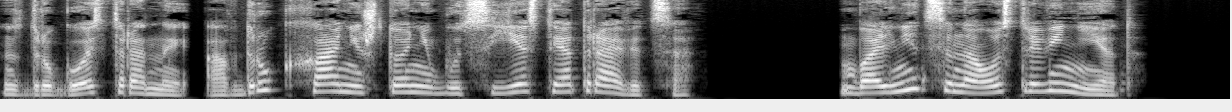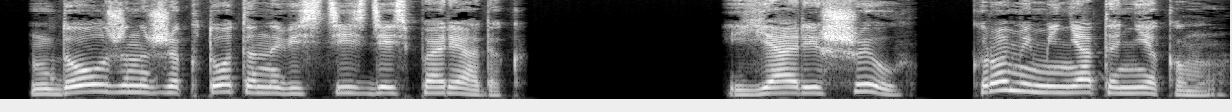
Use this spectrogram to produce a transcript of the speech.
С другой стороны, а вдруг Хани что-нибудь съест и отравится? Больницы на острове нет. Должен же кто-то навести здесь порядок. Я решил, кроме меня-то некому.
